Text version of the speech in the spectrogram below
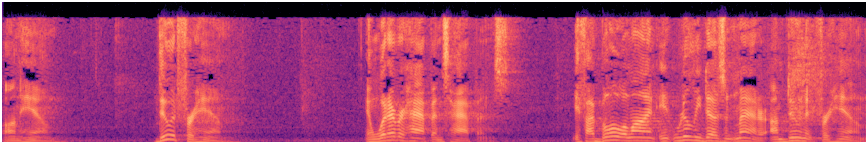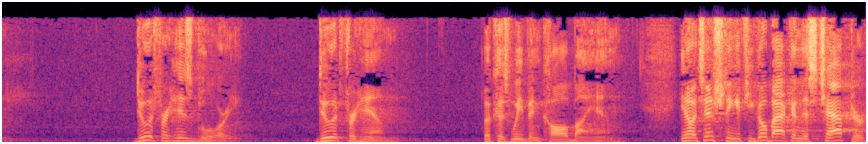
on Him. Do it for Him. And whatever happens, happens. If I blow a line, it really doesn't matter. I'm doing it for Him. Do it for His glory. Do it for Him because we've been called by Him. You know, it's interesting. If you go back in this chapter,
